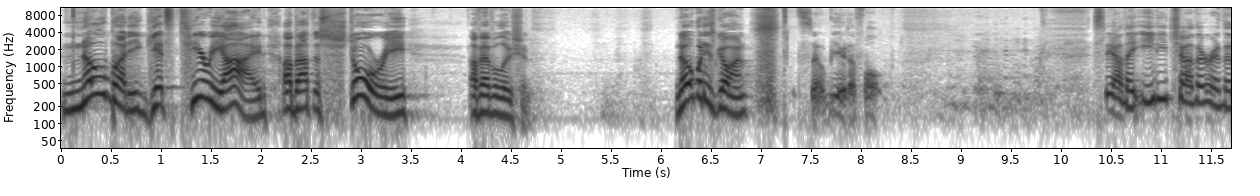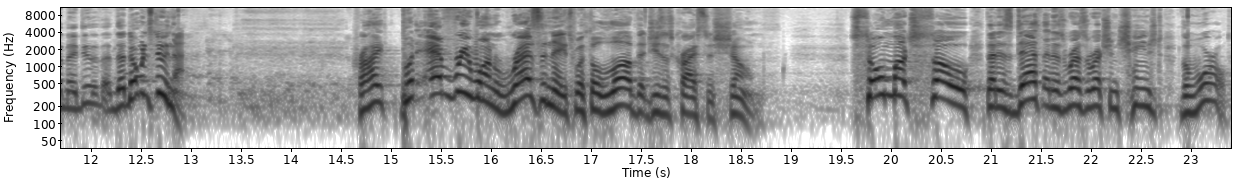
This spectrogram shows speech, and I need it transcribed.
nobody gets teary eyed about the story of evolution. Nobody's going, so beautiful. See how they eat each other and then they do that? Nobody's doing that. Right? But everyone resonates with the love that Jesus Christ has shown. So much so that his death and his resurrection changed the world.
